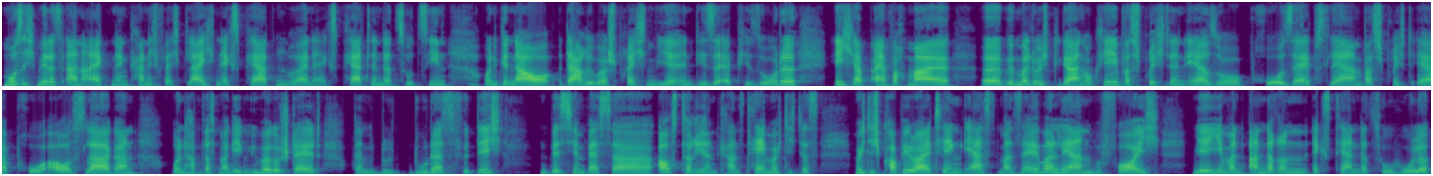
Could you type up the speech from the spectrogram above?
Muss ich mir das aneignen? Kann ich vielleicht gleich einen Experten oder eine Expertin dazu ziehen? Und genau darüber sprechen wir in dieser Episode. Ich habe einfach mal äh, bin mal durchgegangen, okay, was spricht denn eher so pro Selbstlernen, was spricht eher pro Auslagern und habe das mal gegenübergestellt, damit du, du das für dich ein bisschen besser austarieren kannst. Hey, möchte ich das, möchte ich Copywriting erstmal selber lernen, bevor ich mir jemand anderen extern dazu hole?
